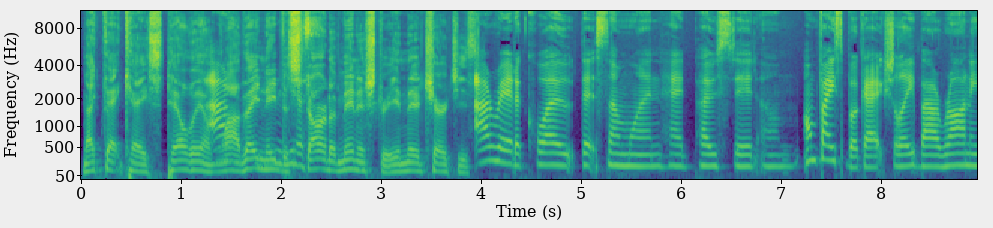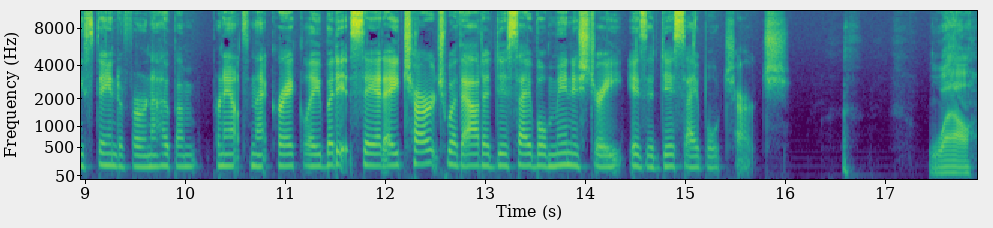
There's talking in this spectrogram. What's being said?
make that case. Tell them I- why they need to yes. start a ministry in their churches. I read a quote that someone had posted um, on Facebook, actually, by Ronnie Standifer, and I hope I'm pronouncing that correctly. But it said, "A church without a disabled ministry is a disabled church." wow.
